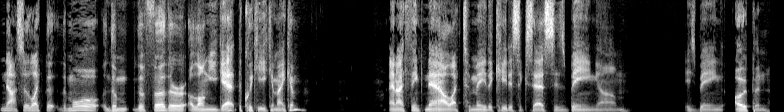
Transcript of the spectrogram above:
No, so like the the more the the further along you get, the quicker you can make them and I think now, like to me, the key to success is being um, is being open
